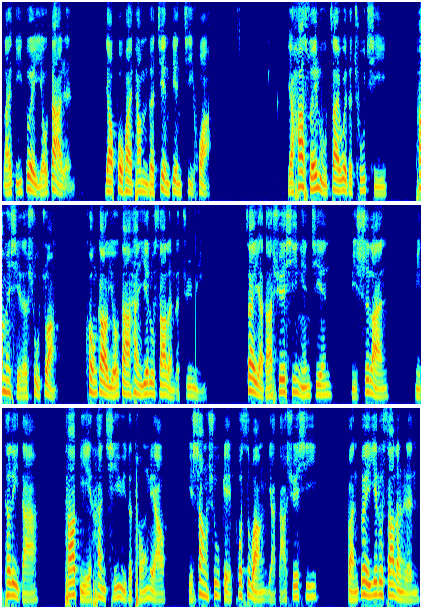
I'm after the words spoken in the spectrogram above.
来敌对犹大人，要破坏他们的建殿计划。亚哈水鲁在位的初期，他们写了诉状，控告犹大和耶路撒冷的居民。在亚达薛西年间，比施兰、米特利达、他别和其余的同僚也上书给波斯王亚达薛西，反对耶路撒冷人。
